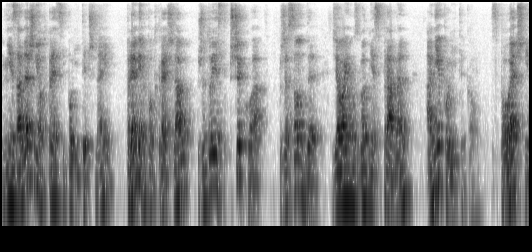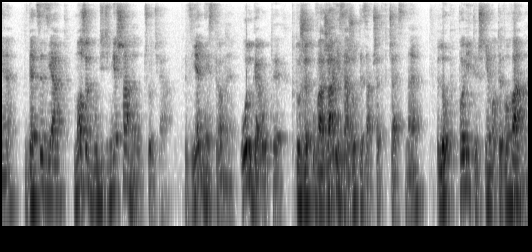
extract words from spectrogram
niezależnie od presji politycznej? Premier podkreślał, że to jest przykład, że sądy działają zgodnie z prawem, a nie polityką. Społecznie decyzja może budzić mieszane uczucia. Z jednej strony ulgę u tych, którzy uważali zarzuty za przedwczesne lub politycznie motywowane.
